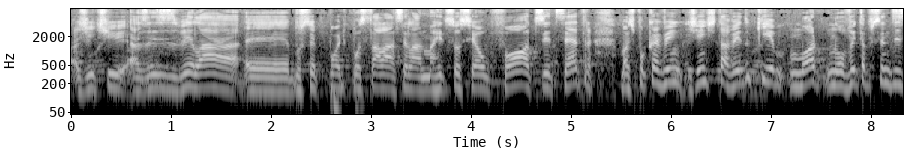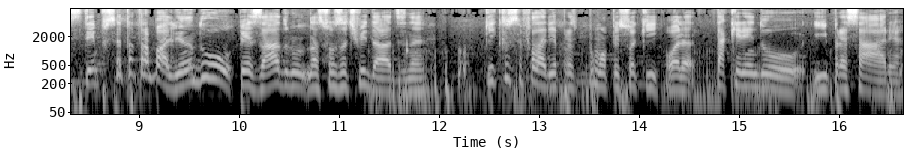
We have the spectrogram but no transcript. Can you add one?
A gente às vezes vê lá, é, você pode postar lá, sei lá, numa rede social fotos, etc. Mas pouca gente está vendo que 90% desse tempo você está trabalhando pesado nas suas atividades, né? O que, que você falaria para uma pessoa que, olha, tá querendo ir para essa área?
